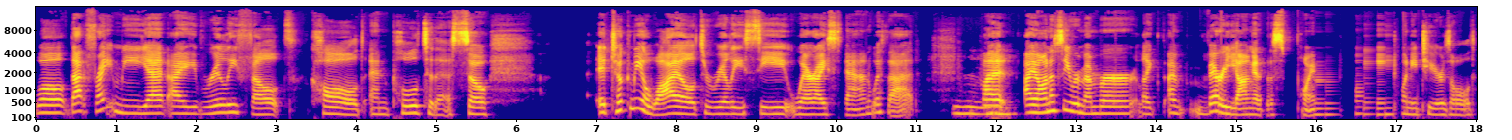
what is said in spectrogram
Well, that frightened me, yet I really felt called and pulled to this. So it took me a while to really see where I stand with that. Mm-hmm. But I honestly remember, like, I'm very young at this point, 20, 22 years old.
